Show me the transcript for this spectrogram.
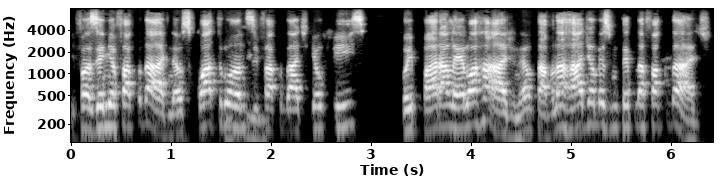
e fazer minha faculdade, né? Os quatro anos de faculdade que eu fiz foi paralelo à rádio, né? Eu estava na rádio ao mesmo tempo na faculdade.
